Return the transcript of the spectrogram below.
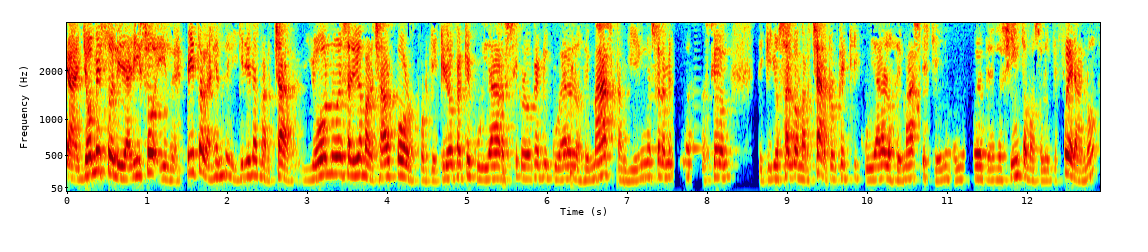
Ya, yo me solidarizo y respeto a la gente que quiere ir a marchar. Yo no he salido a marchar por, porque creo que hay que cuidarse, creo que hay que cuidar a los demás también. No solamente una cuestión de que yo salga a marchar, creo que hay que cuidar a los demás, es que uno también puede tener síntomas o lo que fuera, ¿no?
